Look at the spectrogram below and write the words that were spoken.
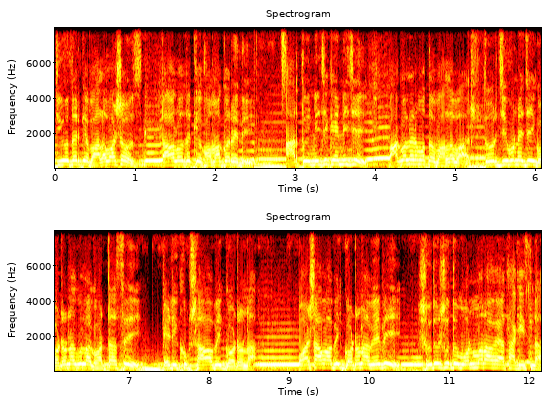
তুই ওদেরকে ভালোবাসোস, তাহলে ওদেরকে ক্ষমা করে দে। আর তুই নিজেকে নিজে পাগলের মতো ভালোবাস। তোর জীবনে যে ঘটনাগুলো ঘটতাছে, এটি খুব স্বাভাবিক ঘটনা। অস্বাভাবিক ঘটনা ভেবে শুধু শুধু মনমরা হয়ে থাকিস না।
